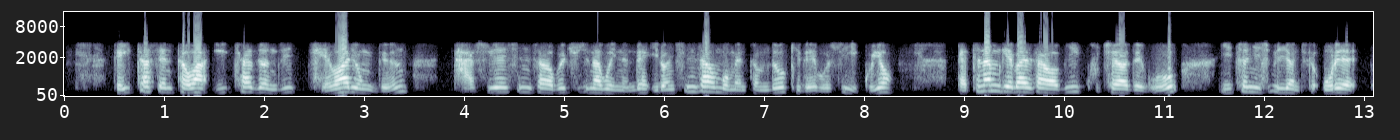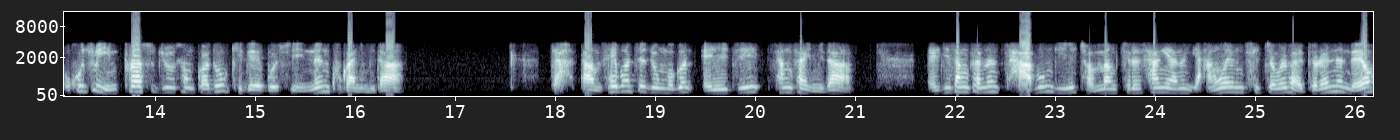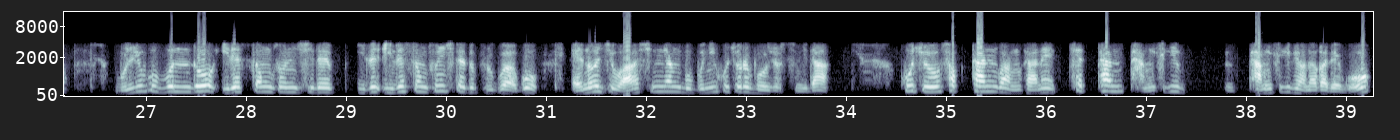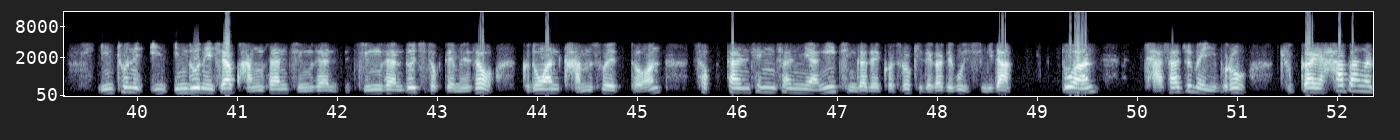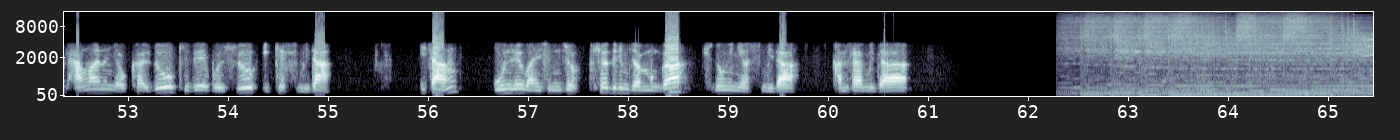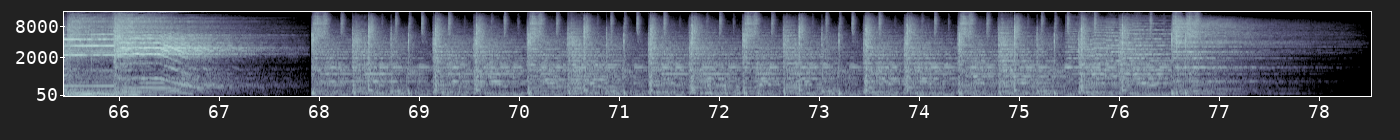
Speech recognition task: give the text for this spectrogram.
데이터 센터와 2차 전지 재활용 등 다수의 신사업을 추진하고 있는데 이런 신사업 모멘텀도 기대해 볼 수 있고요. 베트남 개발 사업이 구체화되고 2021년 올해 호주 인프라 수주 성과도 기대해 볼 수 있는 구간입니다. 자, 다음 세 번째 종목은 LG 상사입니다. LG 상사는 4분기 전망치를 상회하는 양호행 실적을 발표를 했는데요. 물류 부분도 일회성 손실에 일회성 손실에도 불구하고 에너지와 식량 부분이 호조를 보여줬습니다. 호주 석탄 광산의 채탄 방식이 방식이 변화가 되고 인토네, 인도네시아 광산 증산 증산도 지속되면서 그동안 감소했던 석탄 생산량이 증가될 것으로 기대가 되고 있습니다. 또한 자사주 매입으로 주가의 하방을 방어하는 역할도 기대해 볼 수 있겠습니다. 이상 오늘의 관심주 키워드림 전문가 주동인이었습니다. 감사합니다.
